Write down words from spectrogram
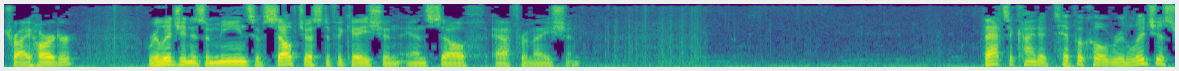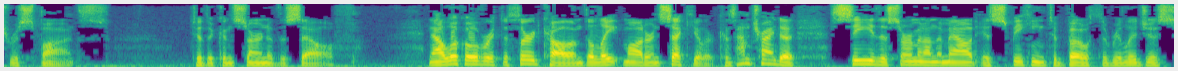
try harder. Religion is a means of self justification and self affirmation. That's a kind of typical religious response to the concern of the self. Now look over at the third column, the late modern secular, because I'm trying to see the Sermon on the Mount as speaking to both the religious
